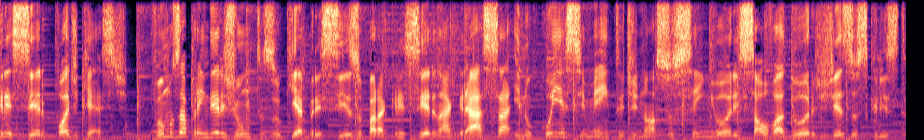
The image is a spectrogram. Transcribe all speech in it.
Crescer Podcast. Vamos aprender juntos o que é preciso para crescer na graça e no conhecimento de nosso Senhor e Salvador Jesus Cristo.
